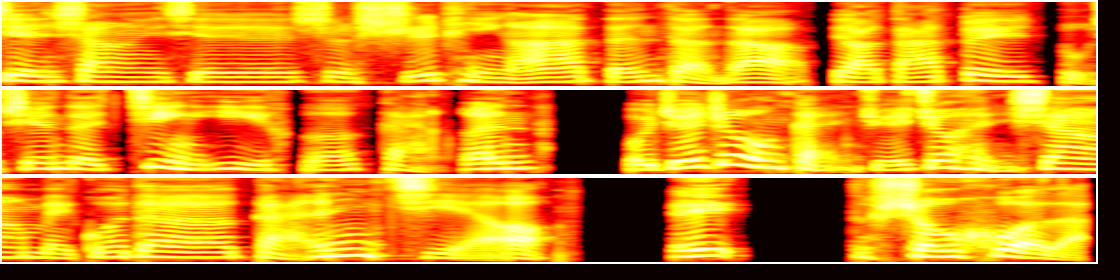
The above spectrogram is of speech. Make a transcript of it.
献上一些是食品啊等等的，表达对祖先的敬意和感恩。我觉得这种感觉就很像美国的感恩节哦，哎，都收获了，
